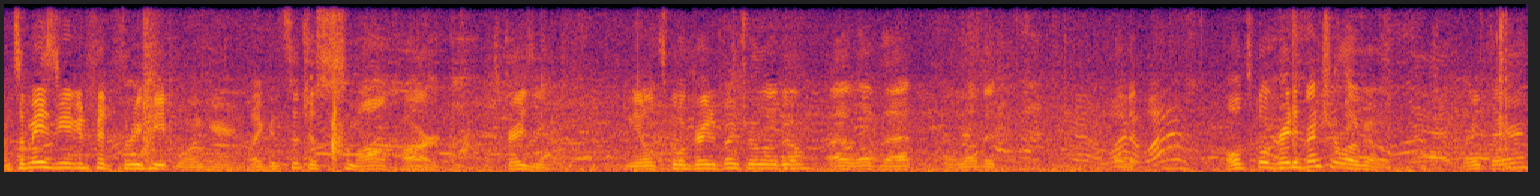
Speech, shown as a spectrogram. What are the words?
It's amazing you can fit three people in here. Like, it's such a small car. It's crazy. And the old school Great Adventure logo. I love that. I love it. Love it. What? Old school Great Adventure logo. Right there.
